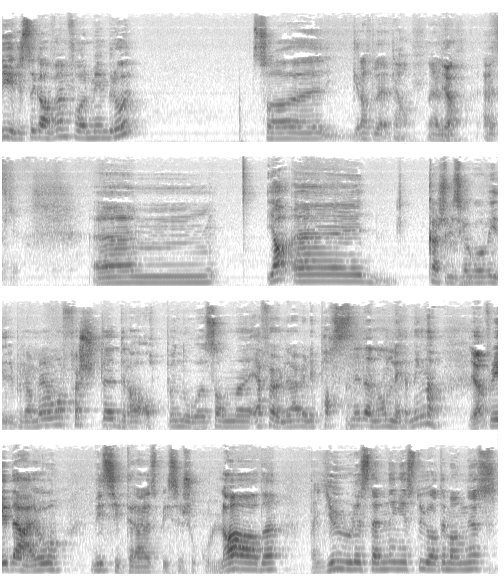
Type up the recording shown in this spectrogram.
Dyreste gave får min bror. Så eh, gratulerer til han. Eller Ja. jeg vet ikke. Ehm, ja, eh, kanskje vi skal gå videre i programmet. Jeg må først eh, dra opp noe som eh, jeg føler er veldig passende i denne anledning. da. Ja. Fordi det er jo Vi sitter her og spiser sjokolade. Det er julestemning i stua til Magnus.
